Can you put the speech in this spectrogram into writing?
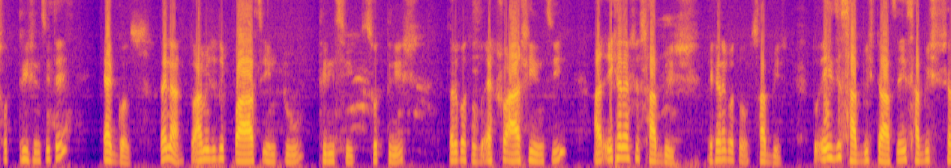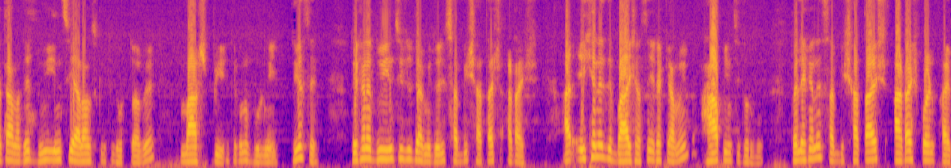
ছত্রিশ ইঞ্চিতে এক গজ তাই না? তো আমি যদি পাঁচ ইন্টু থ্রি সিক্স ছত্রিশ, তাহলে কত একশো আশি ইঞ্চি, আর এখানে আছে ছাব্বিশ, এখানে কত? ছাব্বিশ। তো এই যে ছাব্বিশটা আছে, এই ছাব্বিশের সাথে আমাদের দুই ইঞ্চি অ্যালাউন্স কিন্তু ধরতে হবে মাস বি এতে কোনো ভুল নেই, ঠিক আছে? তো এখানে দুই ইঞ্চি যদি আমি ধরি, ছাব্বিশ, সাতাশ, আঠাশ, আর এইখানে যে বাইশ আছে, এটাকে আমি হাফ ইঞ্চি ধরবো। তাহলে এখানে ছাব্বিশ, সাতাশ, আঠাশ পয়েন্ট ফাইভ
